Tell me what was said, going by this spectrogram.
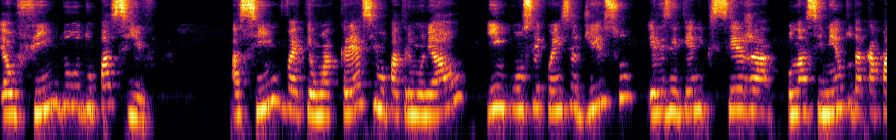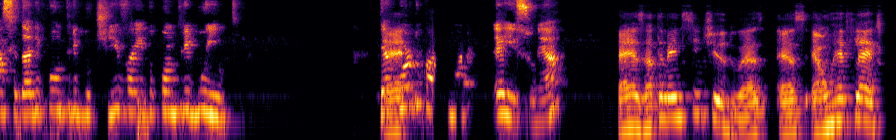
é o fim do, do passivo. Assim, vai ter um acréscimo patrimonial e, em consequência disso, eles entendem que seja o nascimento da capacidade contributiva e do contribuinte. De é, acordo com a. É isso, né? É exatamente esse sentido. É, é, é um reflexo,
